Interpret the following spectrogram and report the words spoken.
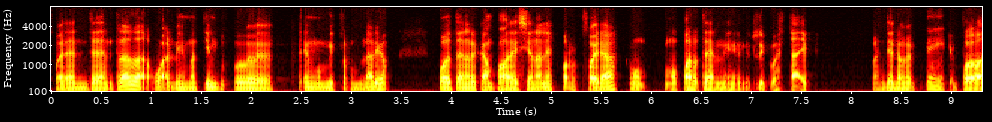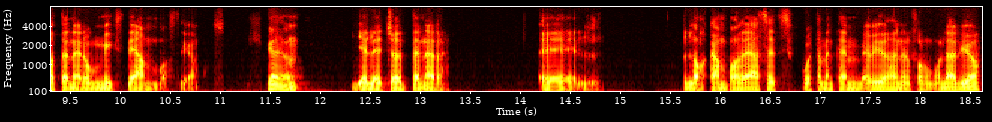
fuente de entrada o al mismo tiempo que tengo mi formulario, puedo tener campos adicionales por fuera como, como parte de mi request type. Entiendo que, Sí, que puedo tener un mix de ambos, digamos. claro. Ujú. Y el hecho de tener el- los campos de assets justamente embebidos en el formulario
